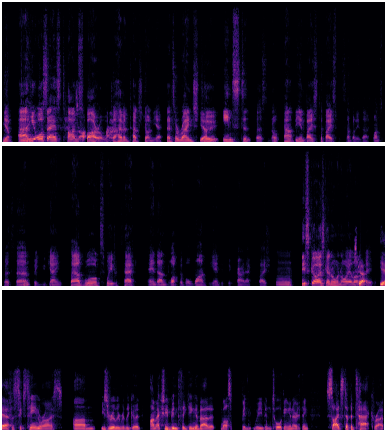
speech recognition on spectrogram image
yep. Uh, mm. He also has time spiral, which I haven't touched on yet. That's a range yep. two, instant personal. Can't be in base to base with somebody though. Once per turn, but you gain cloud walk, sweep attack, and unblockable one at the end of your current activation. Mm. This guy's going to annoy a lot of people. Yeah, for 16 rice, um, he's really, really good. I've actually been thinking about it whilst we've been talking and everything. Sidestep attack, right,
